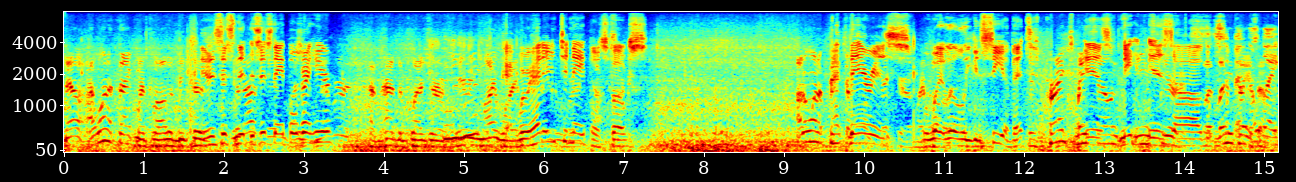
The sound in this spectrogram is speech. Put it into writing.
Now, I want to thank my father because... Is this- is this him, Naples I right here? have had the pleasure of hearing my wife... Okay, we're heading to Naples, folks. I don't want to paint there is picture of my what father. little you can see of it. His pranks may is- sound mean is, uh, but let me tell you something. Lake.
